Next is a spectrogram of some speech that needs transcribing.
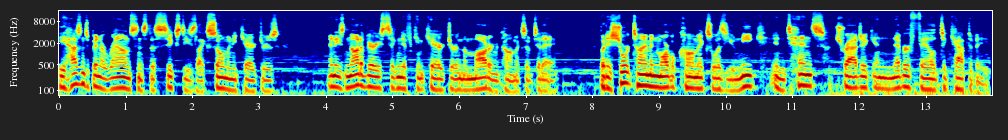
He hasn't been around since the 60s like so many characters, and he's not a very significant character in the modern comics of today. But his short time in Marvel Comics was unique, intense, tragic, and never failed to captivate.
